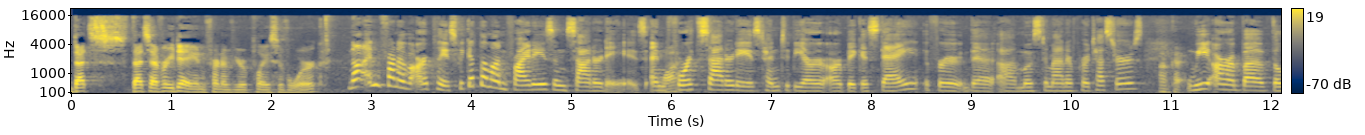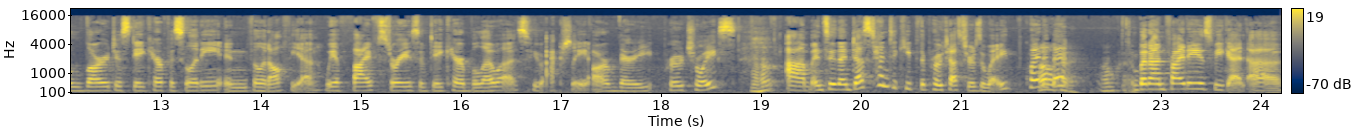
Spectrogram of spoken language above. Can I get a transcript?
that's that's every day in front of your place of work. Not in front of our place. We get them on Fridays and Saturdays, and fourth Saturdays tend to be our, our biggest day for the uh, most amount of protesters. Okay. We are above the largest daycare facility in Philadelphia. We have five stories of daycare below us who actually are very pro choice. Uh Um, and so that does tend to keep the protesters away quite a Uh-huh. Oh, bit. okay, okay. But on Fridays, we get. Uh,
